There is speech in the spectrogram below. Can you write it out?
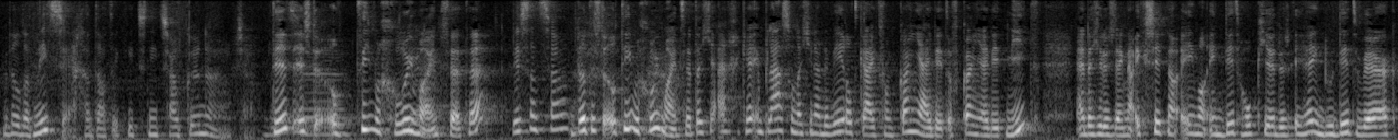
wil dat niet zeggen dat ik iets niet zou kunnen. Zo. Dit is de uh, ultieme groeimindset, hè? Is dat zo? Dat is de ultieme groeimindset. Dat je eigenlijk, hè, in plaats van dat je naar de wereld kijkt van kan jij dit of kan jij dit niet. En dat je dus denkt, nou ik zit nou eenmaal in dit hokje, dus hey, ik doe dit werk,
